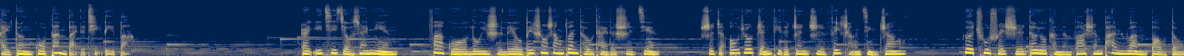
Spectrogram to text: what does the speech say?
海顿过半百的体力吧。而一七九三年，法国路易十六被送上断头台的事件，使得欧洲整体的政治非常紧张，各处随时都有可能发生叛乱暴动。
